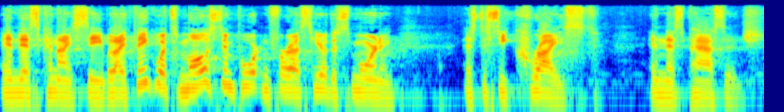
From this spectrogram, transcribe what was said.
in this can I see? But I think what's most important for us here this morning is to see Christ in this passage.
